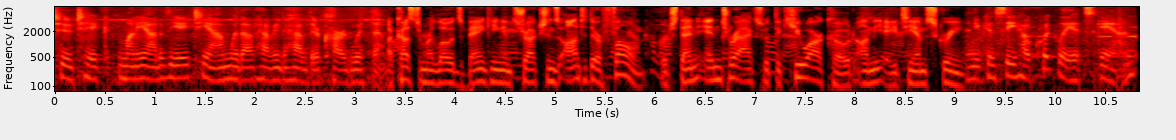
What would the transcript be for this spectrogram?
to take money out of the ATM without having to have their card with them. A customer loads banking instructions onto their phone, which then interacts with the QR code on the ATM screen. And you can see how quickly it scanned.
